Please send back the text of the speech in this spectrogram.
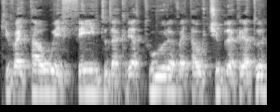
que vai estar tá o efeito da criatura, vai estar tá o tipo da criatura.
